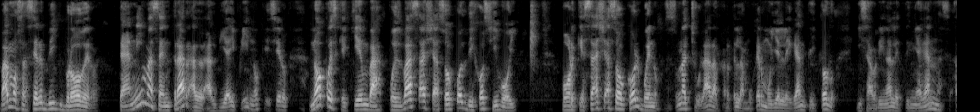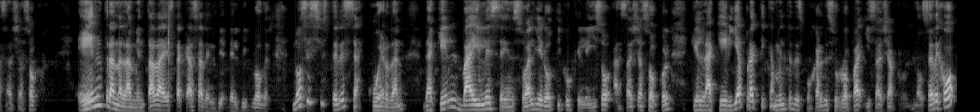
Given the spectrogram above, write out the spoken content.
vamos a hacer Big Brother. ¿Te animas a entrar al, VIP, no? Que hicieron. No, pues que quién va. Pues va Sasha Sokol, dijo sí voy. Porque Sasha Sokol, bueno, pues es una chulada, aparte la mujer muy elegante y todo. Y Sabrina le tenía ganas a Sasha Sokol entran a la mentada esta casa del, Big Brother. No sé si ustedes se acuerdan de aquel baile sensual y erótico que le hizo a Sasha Sokol, que la quería prácticamente despojar de su ropa y Sasha pues, no se dejó,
